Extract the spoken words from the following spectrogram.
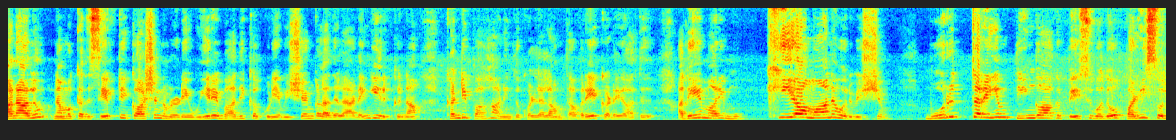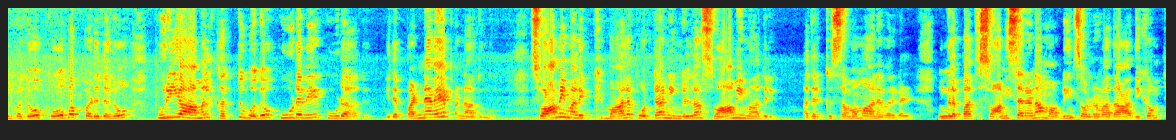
ஆனாலும் நமக்கு அது சேஃப்டி காஷன் நம்மளுடைய உயிரை பாதிக்கக்கூடிய விஷயங்கள் அதில் அடங்கி இருக்குன்னா கண்டிப்பாக அணிந்து கொள்ளலாம். தவறே கிடையாது. அதே மாதிரி முக்கியமான ஒரு விஷயம் ஒருத்தரையும் தீங்காக பேசுவதோ பழி சொல்வதோ கோபப்படுதலோ புரியாமல் கத்துவதோ கூடவே கூடாது. இதை பண்ணவே பண்ணாதுங்க. சுவாமி மலைக்கு மாலை போட்டா நீங்கள்லாம் சுவாமி மாதிரி. அதற்கு சமமானவர்கள். உங்களை பார்த்து சுவாமி சரணம் அப்படின்னு சொல்றவா தான் அதிகம்.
